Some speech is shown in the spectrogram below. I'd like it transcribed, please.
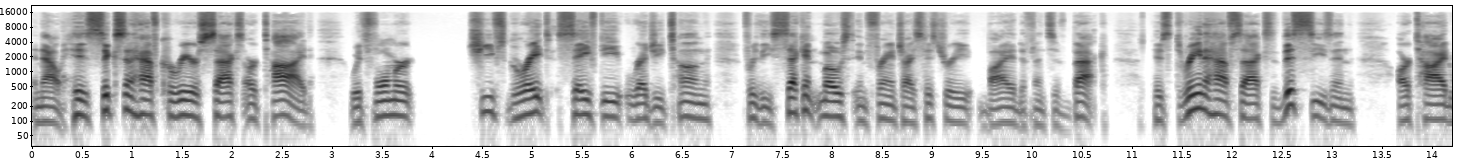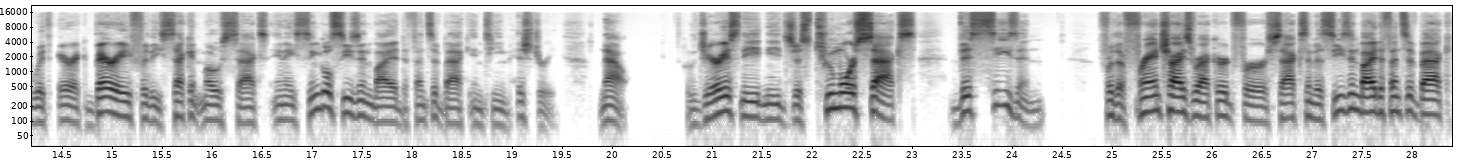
and now his six and a half career sacks are tied with former Chiefs great safety Reggie Tongue for the second most in franchise history by a defensive back. His three and a half sacks this season are tied with Eric Berry for the second most sacks in a single season by a defensive back in team history. Now, L'Jarius Sneed needs just two more sacks this season for the franchise record for sacks in a season by a defensive back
